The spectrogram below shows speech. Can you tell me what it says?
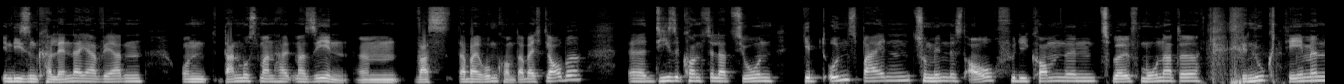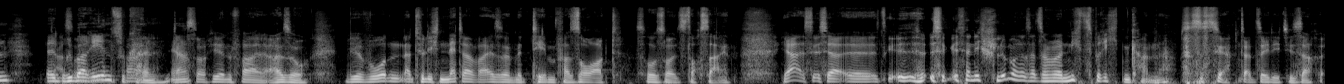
in diesem Kalenderjahr werden. Und dann muss man halt mal sehen, ähm, was dabei rumkommt. Aber ich glaube, äh, diese Konstellation gibt uns beiden zumindest auch für die kommenden zwölf Monate genug Themen, äh, drüber reden zu können. Ja? Das auf jeden Fall. Also wir wurden natürlich netterweise mit Themen versorgt. So soll es doch sein. Ja, es ist ja, äh, ist, ist, ja nichts Schlimmeres, als wenn man nichts berichten kann. Ne? Das ist ja tatsächlich die Sache.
